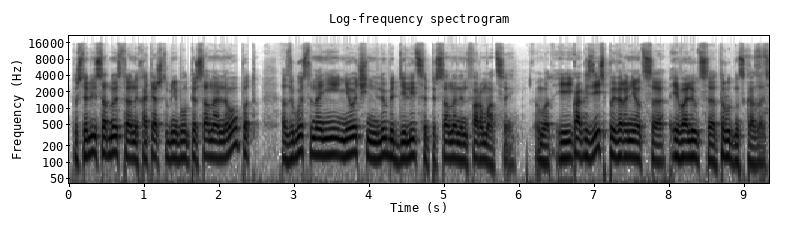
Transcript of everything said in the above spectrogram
Потому что люди, с одной стороны, хотят, чтобы у них был персональный опыт, а с другой стороны, они не очень любят делиться персональной информацией. Вот. И как здесь повернется эволюция, трудно сказать.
